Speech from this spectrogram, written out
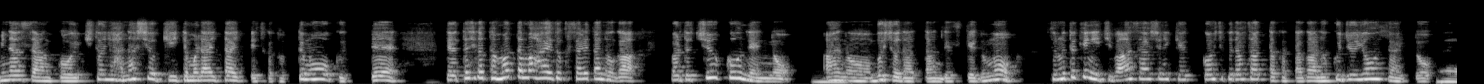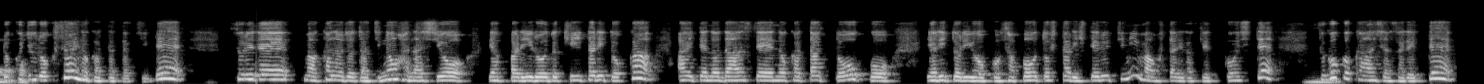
皆さん、こう、人に話を聞いてもらいたいって人がとっても多くって、で、私がたまたま配属されたのが、割と中高年の、あの、部署だったんですけども、その時に一番最初に結婚してくださった方が64歳とおー。66歳の方たちで、それで、まあ彼女たちの話をやっぱりいろいろ聞いたりとか、相手の男性の方とこう、やりとりをこうサポートしたりしてるうちに、まあお二人が結婚して、すごく感謝されて、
